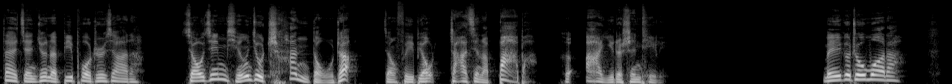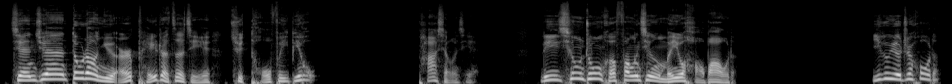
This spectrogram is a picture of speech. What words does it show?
在简娟的逼迫之下呢，小金瓶就颤抖着将飞镖扎进了爸爸和阿姨的身体里。每个周末呢，简娟都让女儿陪着自己去投飞镖，她相信。李清忠和方静没有好报的。一个月之后的，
